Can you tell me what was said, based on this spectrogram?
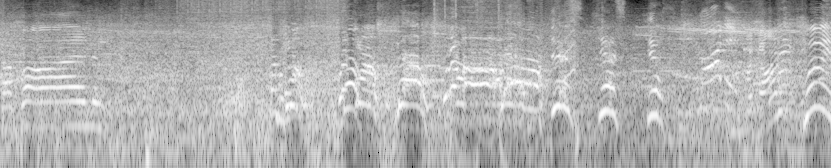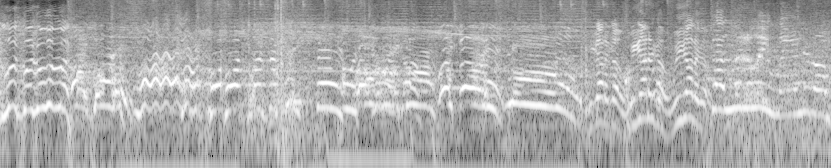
Come on. Let's go. No. No. No. No. Yes. Yes. Yes. Got it. Got it? Wait, wait, look, look, look, look. I got it. What? What was the big spin? Oh, my God. I got it. Yeah. We gotta go. We gotta go. We gotta go. That literally landed on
